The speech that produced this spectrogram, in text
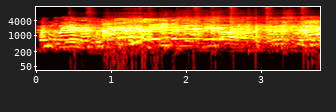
Ano ba yan ah? Akala ko pagalitan niya natin.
